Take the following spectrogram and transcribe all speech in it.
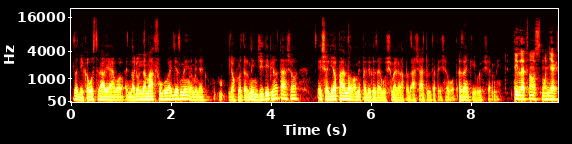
az egyik Ausztráliával egy nagyon nem átfogó egyezmény, aminek gyakorlatilag nincs GDP hatása, és egy Japánnal, ami pedig az EU-s megállapodás átültetése volt. Ezen kívül semmi. Illetve azt mondják,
